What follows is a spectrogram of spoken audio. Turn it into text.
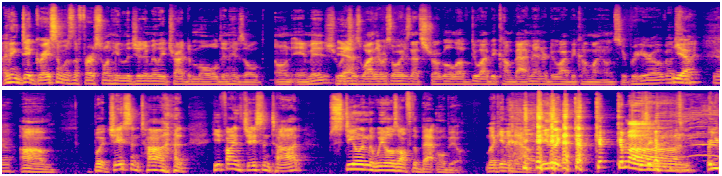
I think Dick Grayson was the first one he legitimately tried to mold in his old own image, which Yeah. is why there was always that struggle of do I become Batman or do I become my own superhero eventually? Yeah, yeah. Um, but Jason Todd, he finds Jason Todd stealing the wheels off the Batmobile, like in and out. He's like, "C- c- come on. Are you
